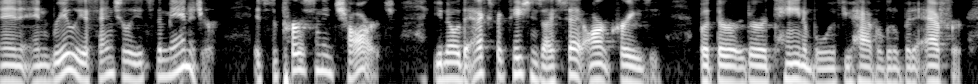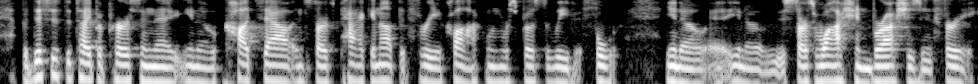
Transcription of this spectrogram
and and really essentially it's the manager it's the person in charge you know the expectations i set aren't crazy but they're they're attainable if you have a little bit of effort but this is the type of person that you know cuts out and starts packing up at three o'clock when we're supposed to leave at four you know uh, you know starts washing brushes at three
